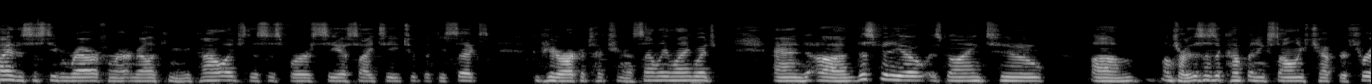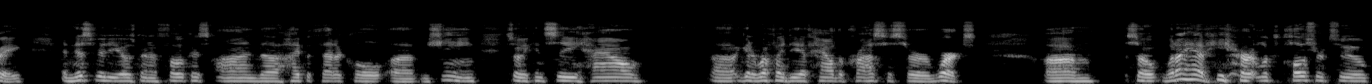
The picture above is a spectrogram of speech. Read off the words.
Hi, this is Stephen Brower from Raritan Valley Community College. This is for CSIT 256, Computer Architecture and Assembly Language. And uh, this video is going to, um, I'm sorry, this is accompanying Stallings Chapter 3. And this video is going to focus on the hypothetical uh, machine so we can see how, uh, get a rough idea of how the processor works. Um, so what I have here, looks closer to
